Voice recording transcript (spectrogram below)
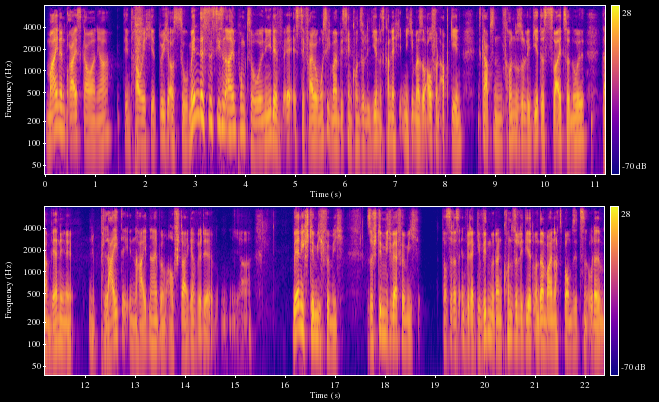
meinen Breisgauern, ja, den traue ich hier durchaus zu, mindestens diesen einen Punkt zu holen. Nee, der äh, SC Freiburg muss sich mal ein bisschen konsolidieren. Das kann ja nicht immer so auf und ab gehen. Jetzt gab es ein konsolidiertes 2 zu 0. Dann wäre eine, eine Pleite in Heidenheim beim Aufsteiger, würde, ja, wäre nicht stimmig für mich. Also stimmig wäre für mich dass sie das entweder gewinnen oder dann konsolidiert unter dem Weihnachtsbaum sitzen oder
